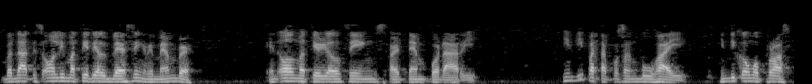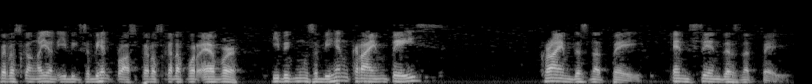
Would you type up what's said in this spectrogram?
But that is only material blessing, remember. And all material things are temporary. Hindi pa tapos ang buhay. Hindi ko mo prosperous ka ngayon, ibig sabihin prosperous ka na forever. Ibig mong sabihin, crime pays. Crime does not pay. And sin does not pay.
